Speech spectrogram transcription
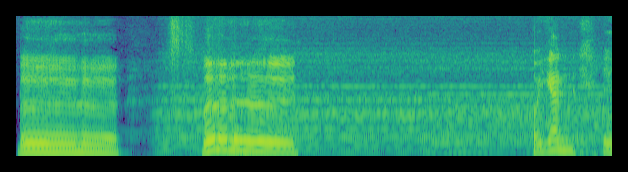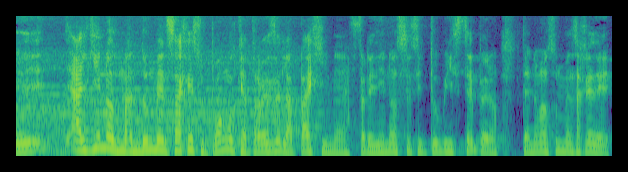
¡Bú! ¡Bú! Oigan, eh, alguien nos mandó un mensaje, supongo que a través de la página. Freddy, no sé si tú viste, pero tenemos un mensaje de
